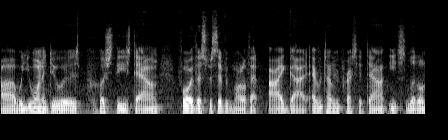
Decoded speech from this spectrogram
uh, what you want to do is push these down for the specific model that I got. Every time you press it down, each little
